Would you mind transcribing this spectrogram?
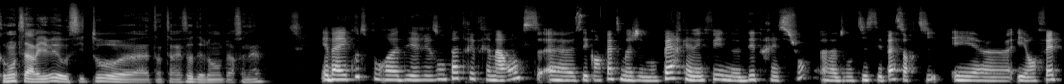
Comment t'es arrivé aussitôt euh, à t'intéresser au développement personnel? Eh ben écoute, pour euh, des raisons pas très très marrantes, euh, c'est qu'en fait moi j'ai mon père qui avait fait une dépression dont il s'est pas sorti et, et en fait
